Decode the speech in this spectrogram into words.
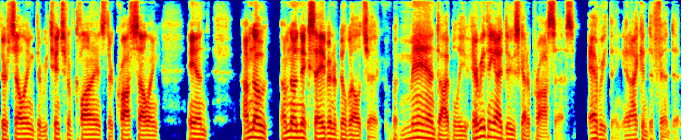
They're selling the retention of clients. They're cross selling, and I'm no I'm no Nick Saban or Bill Belichick, but man, do I believe everything I do's got a process, everything, and I can defend it.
